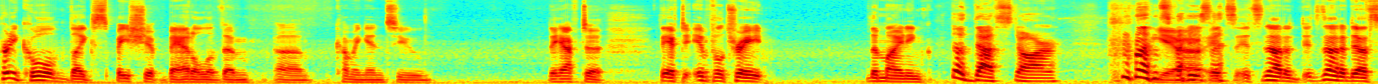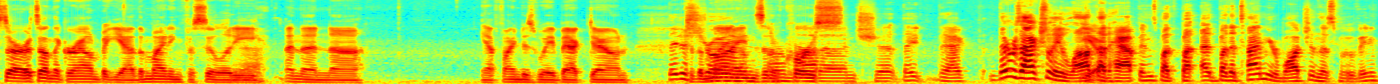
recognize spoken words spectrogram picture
pretty cool like spaceship battle of them um, coming into. They have to they have to infiltrate the mining the Death Star. Yeah, it. it's it's not a it's not a Death Star. It's on the ground, but yeah, the mining facility, Yeah. and then uh, yeah, find his way back down. They the mines, and of course- and shit. They, they act, there was actually a lot Yeah. that happens, but but uh, by the time you're watching this movie,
